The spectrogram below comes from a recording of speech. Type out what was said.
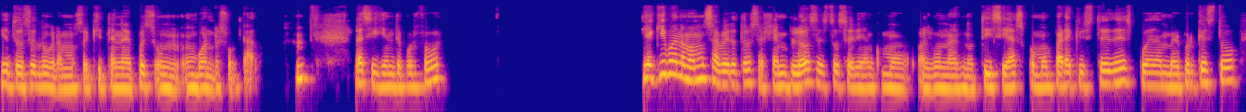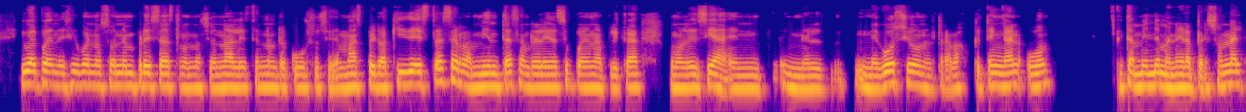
y entonces logramos aquí tener pues un, un buen resultado. La siguiente, por favor. Y aquí, bueno, vamos a ver otros ejemplos. Estos serían como algunas noticias, como para que ustedes puedan ver, porque esto igual pueden decir, bueno, son empresas transnacionales, tienen recursos y demás, pero aquí de estas herramientas en realidad se pueden aplicar, como les decía, en, el negocio, en el trabajo que tengan o también de manera personal.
